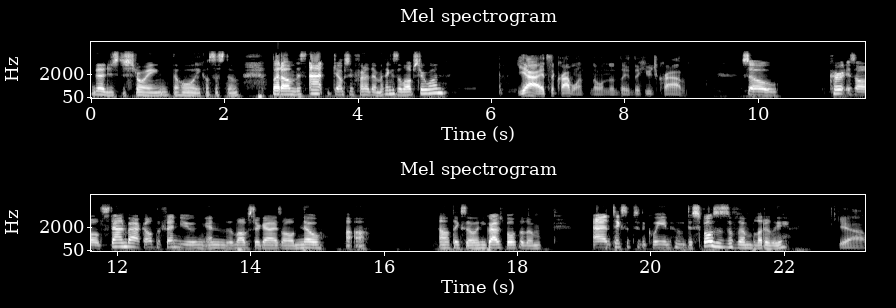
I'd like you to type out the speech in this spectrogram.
They're just destroying the whole ecosystem. But um, this ant jumps in front of them. I think it's the lobster one. yeah, it's the crab one, the one the the, the huge crab. So Kurt is all stand back, I'll defend you, and the lobster guy is all no, uh uh I don't think so. And he grabs both of them and takes them to the queen, who disposes of them bloodily. Yeah,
